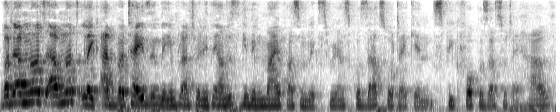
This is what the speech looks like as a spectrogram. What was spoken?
but I'm not. I'm not like advertising the implant or anything. I'm just giving my personal experience because that's what I can speak for because that's what I have.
